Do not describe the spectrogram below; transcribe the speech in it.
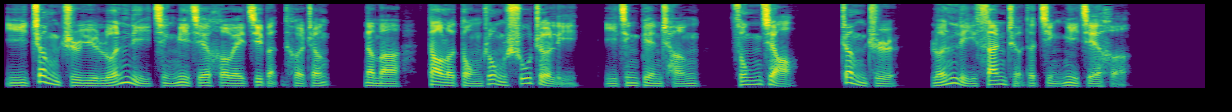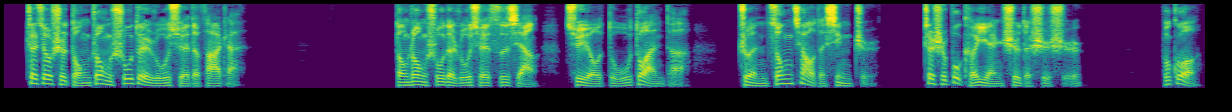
以政治与伦理紧密结合为基本特征，那么到了董仲舒这里，已经变成宗教、政治、伦理三者的紧密结合。这就是董仲舒对儒学的发展。董仲舒的儒学思想具有独断的准宗教的性质，这是不可掩饰的事实。不过，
